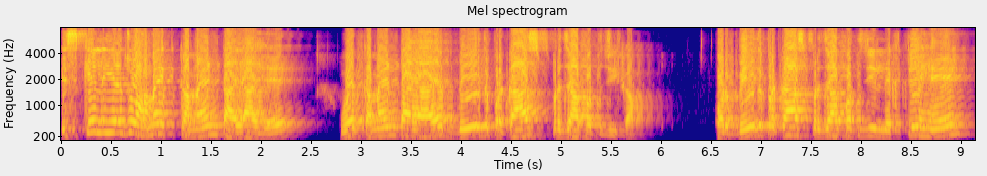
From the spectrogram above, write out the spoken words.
इसके लिए जो हमें कमेंट आया है वह कमेंट आया है, वेद प्रकाश प्रजापति जी का। और वेद प्रकाश प्रजापति जी लिखते हैं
